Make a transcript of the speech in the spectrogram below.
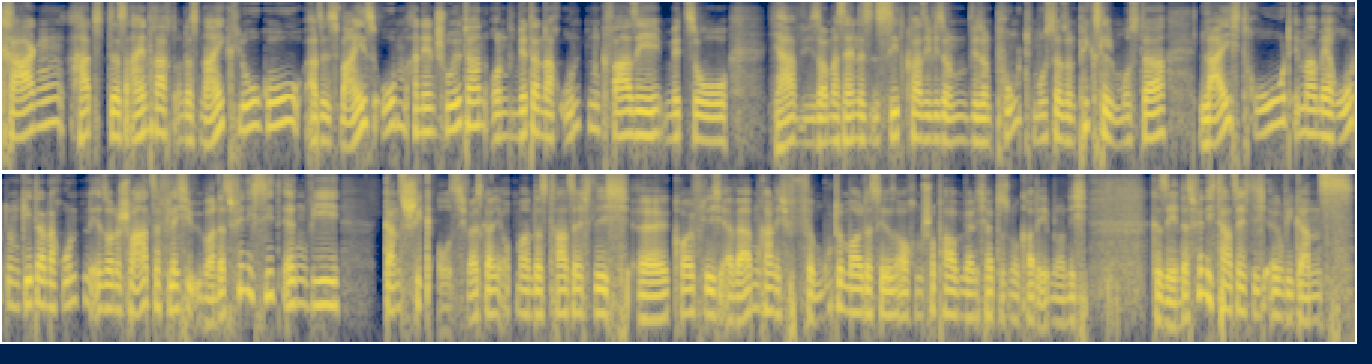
Kragen hat das Eintracht und das Nike-Logo, also ist weiß oben an den Schultern und wird dann nach unten quasi mit so, ja, wie soll man es nennen, es sieht quasi wie so, ein, wie so ein Punktmuster, so ein Pixelmuster, leicht rot, immer mehr rot und geht dann nach unten in so eine schwarze Fläche über. Und das finde ich sieht irgendwie ganz schick aus. Ich weiß gar nicht, ob man das tatsächlich äh, käuflich erwerben kann. Ich vermute mal, dass sie das auch im Shop haben werden. Ich hatte das nur gerade eben noch nicht gesehen. Das finde ich tatsächlich irgendwie ganz,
